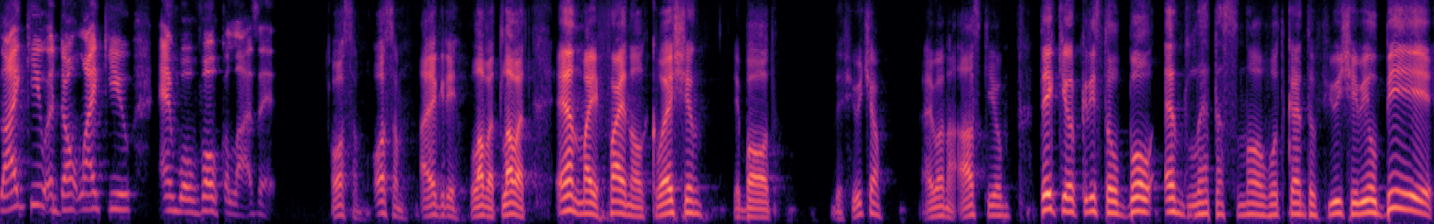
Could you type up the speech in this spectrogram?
like you and don't like you and will vocalize it Awesome, awesome. I agree. Love it, love it. And my final question about the future. I wanna ask you: Take your crystal ball and let us know what kind of future will be,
